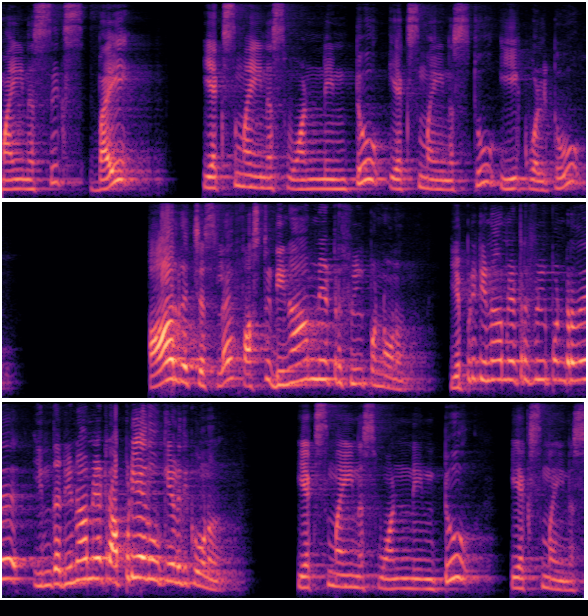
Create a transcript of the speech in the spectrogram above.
minus six by x minus one into x minus two equal to RHSல first டினாமினேட்டர் ஃபில் பண்ணணும். எப்படி டினாமினேட்டர் ஃபில் பண்ணிரது இந்த டினாமினேட்டர் அப்படியே தூக்கி எழுதிக்கணும் x minus one into x minus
